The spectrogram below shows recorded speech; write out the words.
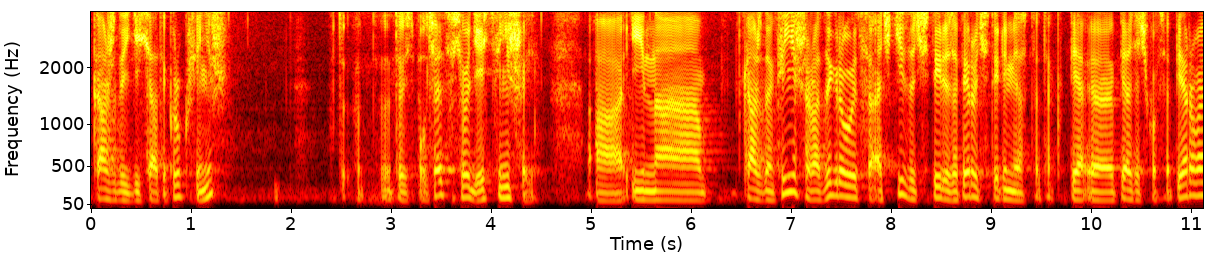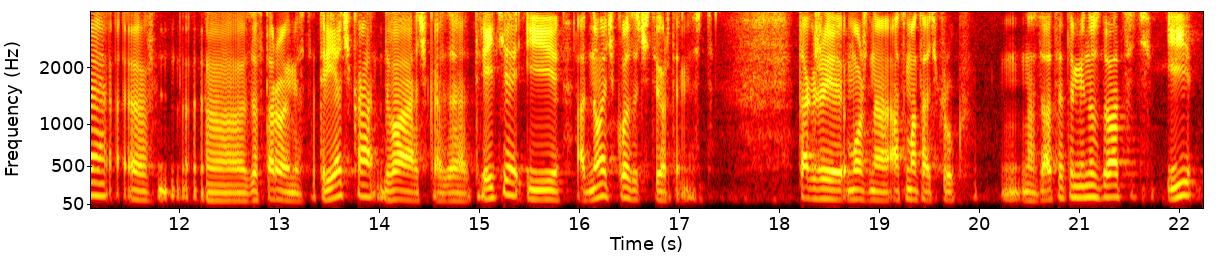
Каждый десятый круг финиш. То есть получается всего 10 финишей. А, И на каждом финише разыгрываются очки за 4, за первые 4 места. Так, 5 очков за первое, э, э, за второе место 3 очка, 2 очка за третье и 1 очко за четвертое место. Также можно отмотать круг назад, это минус 20. И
